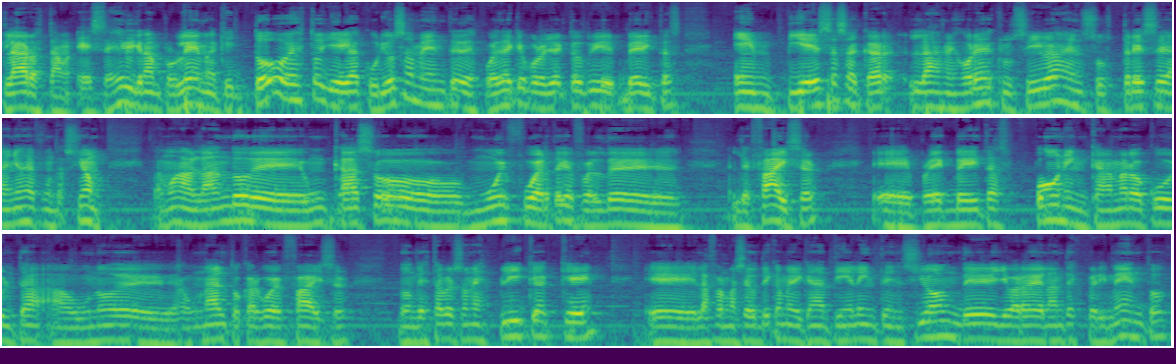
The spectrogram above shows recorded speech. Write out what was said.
Claro, está, ese es el gran problema, que todo esto llega curiosamente después de que Proyecto Veritas empieza a sacar las mejores exclusivas en sus 13 años de fundación. Estamos hablando de un caso muy fuerte que fue el de, el de Pfizer. Eh, Project Veritas pone en cámara oculta a uno de a un alto cargo de Pfizer donde esta persona explica que eh, la farmacéutica americana tiene la intención de llevar adelante experimentos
